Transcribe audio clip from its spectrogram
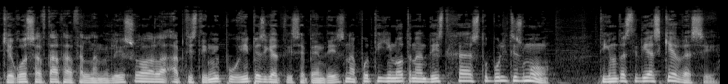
και εγώ σε αυτά θα ήθελα να μιλήσω. Αλλά από τη στιγμή που είπες για τις επενδύσεις, να πω τι γινόταν αντίστοιχα στον πολιτισμό. Τι γινόταν στη διασκέδαση.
